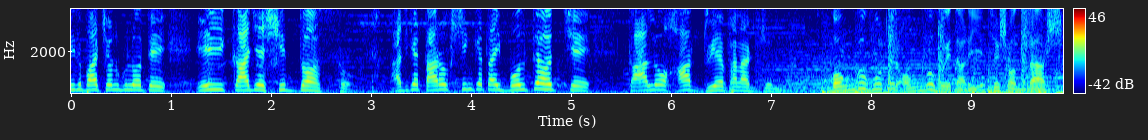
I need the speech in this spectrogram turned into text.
নির্বাচনগুলোতে এই কাজে সিদ্ধহস্ত। আজকে তারক সিংকে তাই বলতে হচ্ছে কালো হাত ধুয়ে ফেলার জন্য। বঙ্গ ভোটের অঙ্গ হয়ে দাঁড়িয়েছে সন্ত্রাস।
